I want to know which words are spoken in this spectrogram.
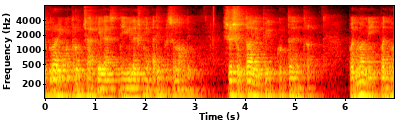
शुक्रवारी मंत्रोच्चार केल्यास देवी लक्ष्मी अधिक प्रसन्न होते. श्री सुक्तालयातील गुप्तयंत्र. पद्माने पद्म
